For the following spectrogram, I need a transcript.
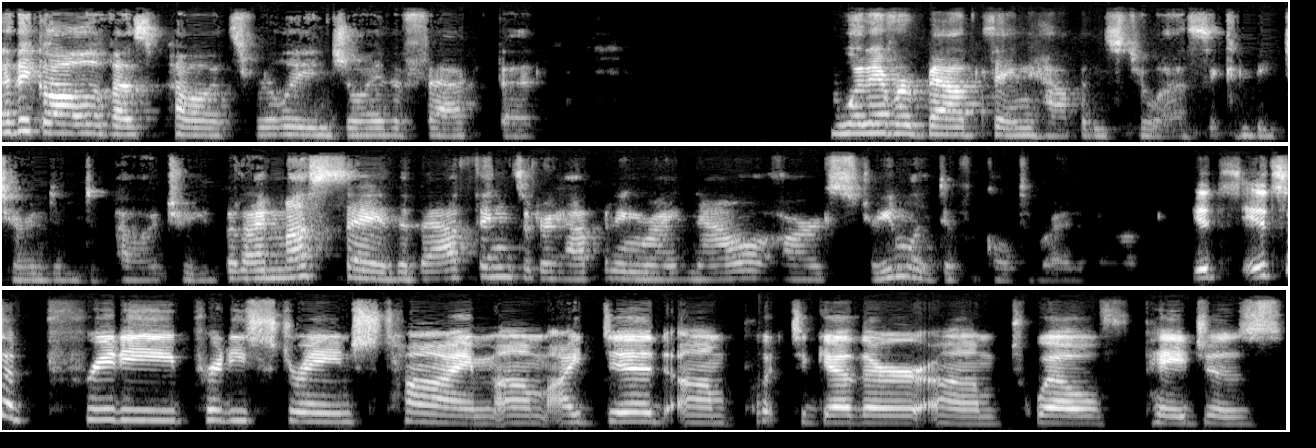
I think all of us poets really enjoy the fact that whatever bad thing happens to us, it can be turned into poetry. But I must say, the bad things that are happening right now are extremely difficult to write about. It's it's a pretty pretty strange time. Um, i did um, put together um, 12 pages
